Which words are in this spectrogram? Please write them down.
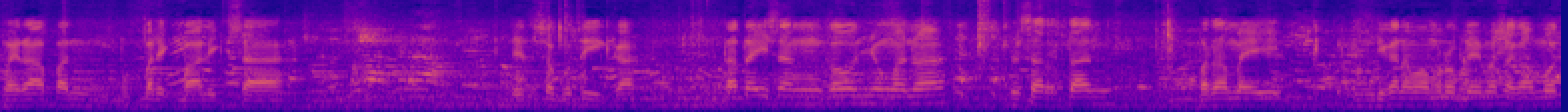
mahirapan balik-balik sa dito sa butika. Tatay, isang kaon yung ano, ah, yung sartan para may hindi ka na problema sa gamot.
